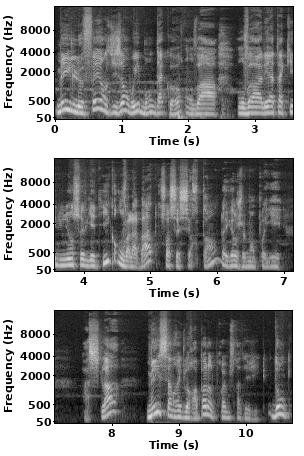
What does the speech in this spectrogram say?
Mais il le fait en se disant, oui, bon, d'accord, on va, on va aller attaquer l'Union soviétique, on va la battre, ça c'est certain, d'ailleurs je vais m'employer à cela, mais ça ne réglera pas notre problème stratégique. Donc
